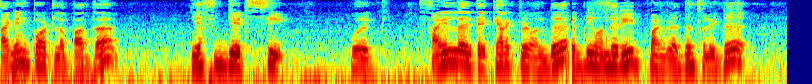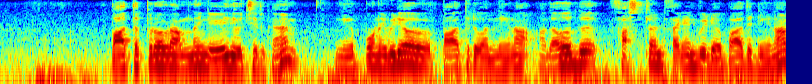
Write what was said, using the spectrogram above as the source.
செகண்ட் பார்ட்டில் பார்த்த எஃப் கெட் சி ஒரு ஃபைலில் இருக்க கேரக்டர் வந்து எப்படி வந்து ரீட் பண்ணுறதுன்னு சொல்லிட்டு பார்த்த ப்ரோக்ராம் தான் இங்கே எழுதி வச்சிருக்கேன். நீங்கள் போன வீடியோ பார்த்துட்டு வந்தீங்கன்னா அதாவது ஃபர்ஸ்ட் அண்ட் செகண்ட் வீடியோ பார்த்துட்டிங்கன்னா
